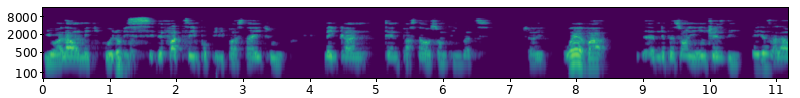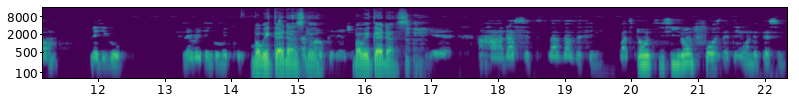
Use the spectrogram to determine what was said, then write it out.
you allow him make it go. You know, be the fact saying popularly past now to make can turn pasta or something, but sorry, wherever um, the person is interested, they just allow him make it go, and everything will make cool. But with guidance, That's my though. But with guidance. Yeah, uh-huh, that's it. That's that's the thing. But don't you see? You don't force the thing on the person.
